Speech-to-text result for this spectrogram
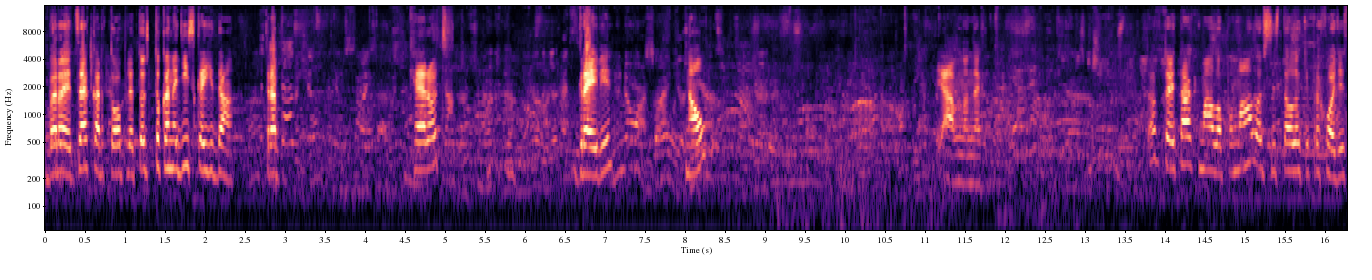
Бери, це картопля, то, то канадійська їда. Треба. Carrot. Gravy. No? Явно не. Тобто і так мало помалу всі столики приходять.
